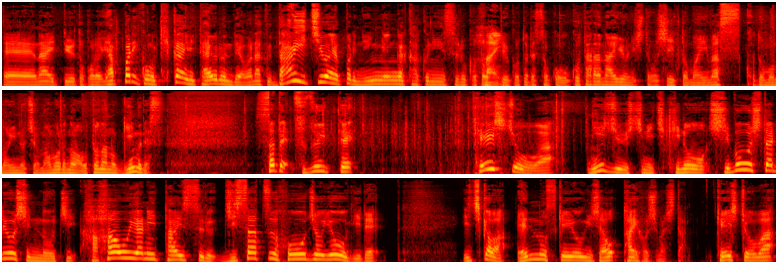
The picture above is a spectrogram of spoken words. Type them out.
えー、ないというところ、やっぱりこの機械に頼るんではなく、第一はやっぱり人間が確認することということで、はい、そこを怠らないようにしてほしいと思います。子供の命を守るのは大人の義務です。さて、続いて、警視庁は27日昨日死亡した両親のうち母親に対する自殺ほ助容疑で市川猿之助容疑者を逮捕しました。警視庁は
